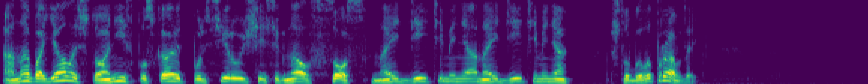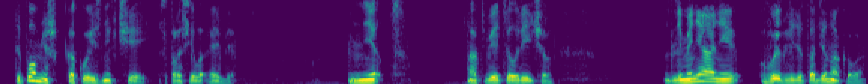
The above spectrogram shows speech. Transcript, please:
она боялась, что они испускают пульсирующий сигнал СОС «Найдите меня, найдите меня», что было правдой. «Ты помнишь, какой из них чей?» — спросила Эбби. «Нет», — ответил Ричард. «Для меня они выглядят одинаково».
